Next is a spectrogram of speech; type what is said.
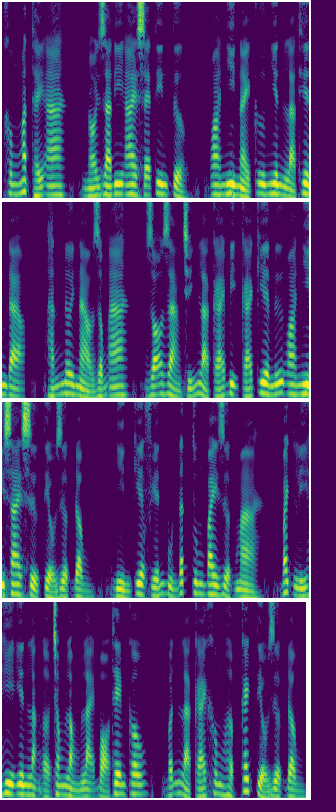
không mắt thấy a nói ra đi ai sẽ tin tưởng, hoa nhi này cư nhiên là thiên đạo, hắn nơi nào giống a? Rõ ràng chính là cái bị cái kia nữ hoa nhi sai sử tiểu dược đồng, nhìn kia phiến bùn đất tung bay dược mà, Bách Lý Hy yên lặng ở trong lòng lại bỏ thêm câu, vẫn là cái không hợp cách tiểu dược đồng.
